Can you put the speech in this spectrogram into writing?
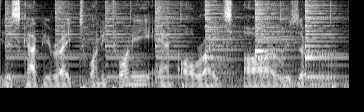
It is copyright 2020 and all rights are reserved.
